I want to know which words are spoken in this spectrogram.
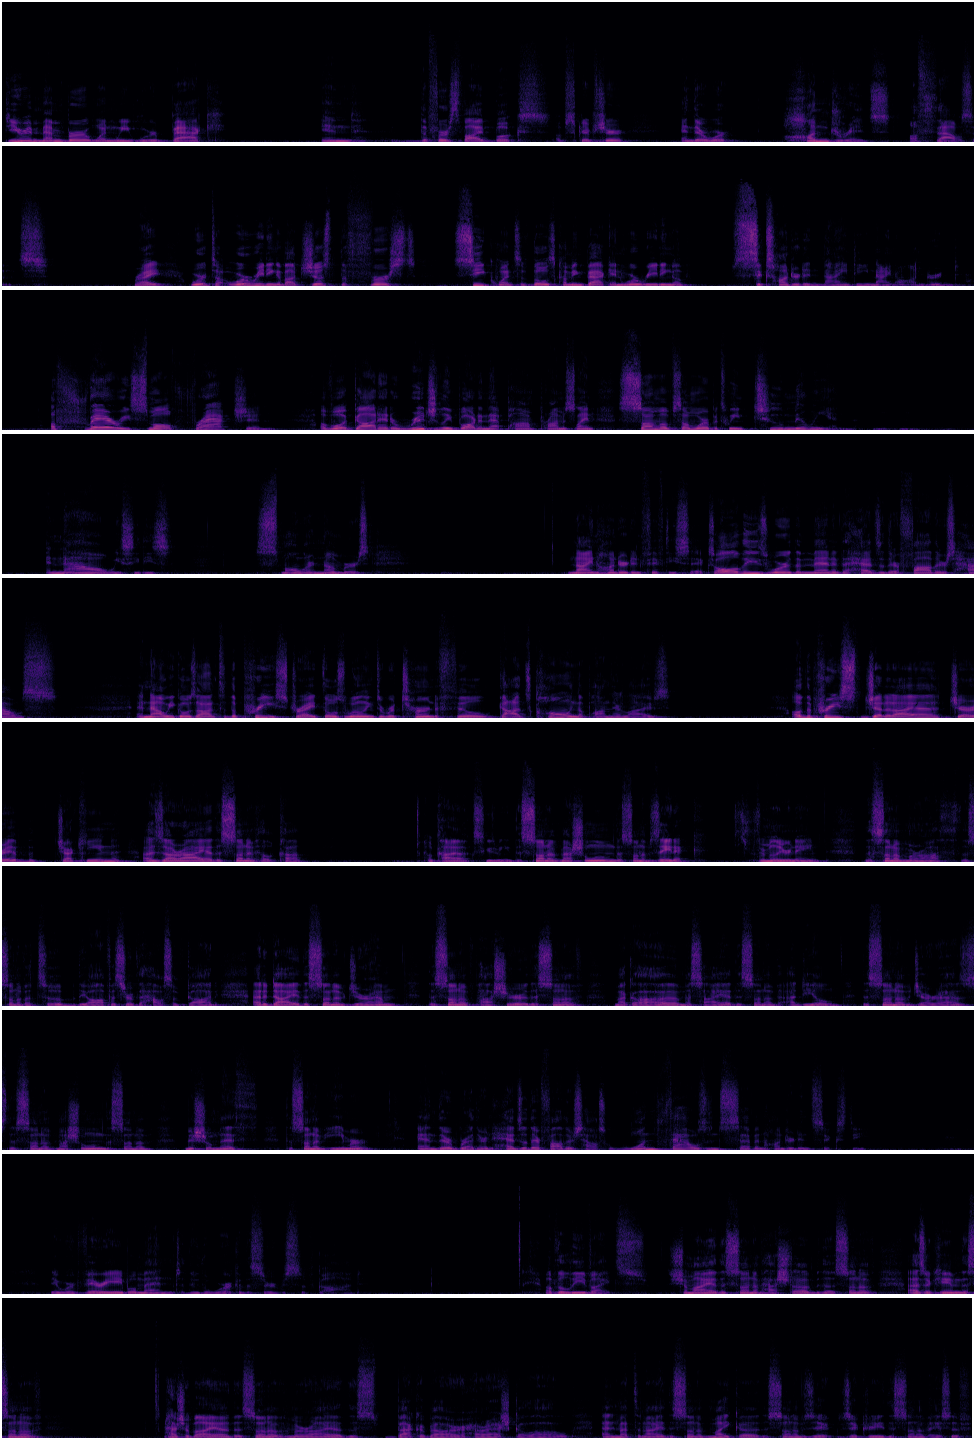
Do you remember when we were back in the first five books of Scripture? and there were hundreds of thousands, right? We're, ta- we're reading about just the first sequence of those coming back, and we're reading of 690, 900, a very small fraction of what God had originally brought in that promised land, some of somewhere between 2 million. And now we see these smaller numbers. 956. All these were the men of the heads of their father's house. And now he goes on to the priest, right? Those willing to return to fill God's calling upon their lives. Of the priests, Jedediah, Jerib, Jachin, Azariah, the son of Hilkiah, Hilkiah, excuse me, the son of Meshullam, the son of Zadok, familiar name, the son of Marath, the son of Atub, the officer of the house of God, Adadiah, the son of Jeram, the son of Pashur, the son of Makah, Messiah, the son of Adil, the son of Jaraz, the son of Meshullam, the son of Mishomith, the son of Immer, and their brethren, heads of their father's house, 1,760. They were very able men to do the work of the service of God. Of the Levites, Shemaiah the son of Hashtub, the son of Azakim, the son of Hashabiah, the son of Moriah, the Bakabar, Harash Galal, and Mattaniah, the son of Micah, the son of Zichri, the son of Asaph,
